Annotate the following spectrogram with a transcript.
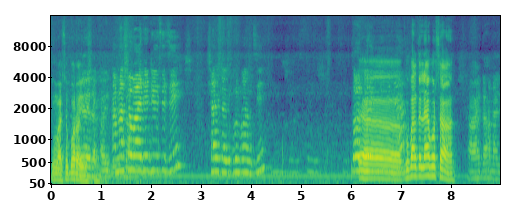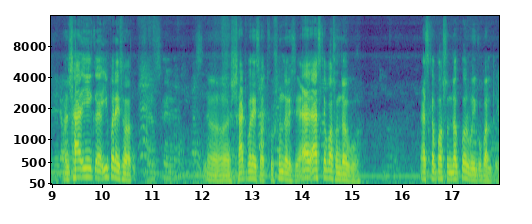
তোমার সে বড় হয়ে গেছে। আমরা সবাই রেডি হইতেছি শাড়ি টাড়ি ফুল বানছি। গোপাল তো লেয়া পড়ছ ই পরাইছ শার্ট পরাইছ খুব সুন্দর হয়েছে আজকে পছন্দ হব। আজকে পছন্দ করব এই গোপাল তুই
